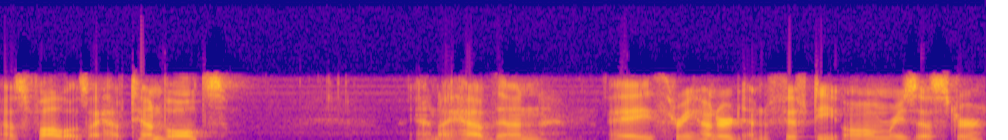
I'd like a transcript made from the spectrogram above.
as follows. I have 10 volts, and I have then a 350 ohm resistor,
